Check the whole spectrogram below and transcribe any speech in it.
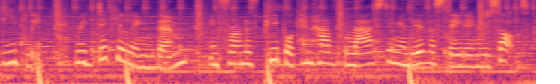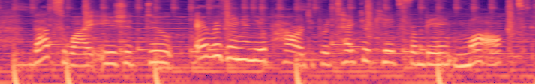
deeply. Ridiculing them in front of people can have lasting and devastating results. That's why you should do everything in your power to protect your kids from being mocked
